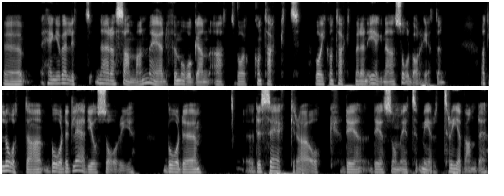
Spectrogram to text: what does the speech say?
eh, hänger väldigt nära samman med förmågan att vara, kontakt, vara i kontakt med den egna sårbarheten. Att låta både glädje och sorg, både eh, det säkra och det, det som är ett mer trevande,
